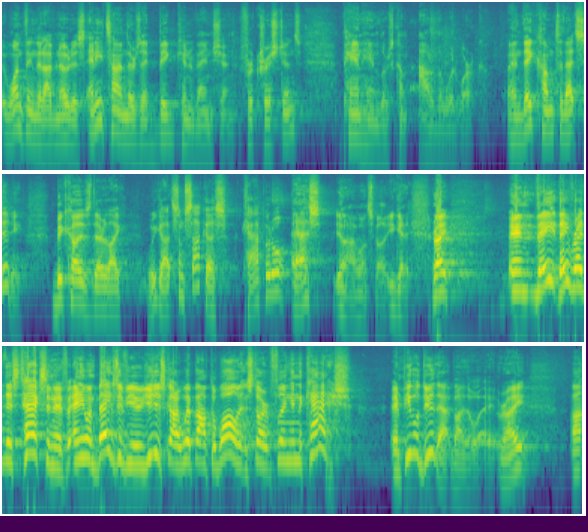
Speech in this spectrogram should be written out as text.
one thing that I've noticed anytime there's a big convention for Christians, panhandlers come out of the woodwork. And they come to that city because they're like, we got some suckers, capital S. Yeah, I won't spell it, you get it, right? And they, they've read this text, and if anyone begs of you, you just got to whip out the wallet and start flinging the cash. And people do that, by the way, right? Uh,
